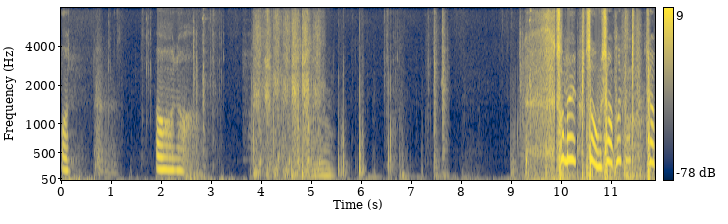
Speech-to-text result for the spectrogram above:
One. Oh no. So man, so to play for play.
